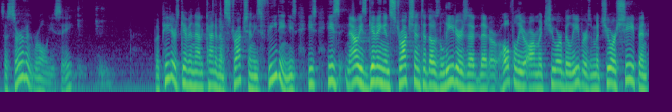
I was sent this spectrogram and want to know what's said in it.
It's a servant role, you see. But Peter's given that kind of instruction. He's feeding. He's, he's, he's, now he's giving instruction to those leaders that, that are hopefully are mature believers, mature sheep, and,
